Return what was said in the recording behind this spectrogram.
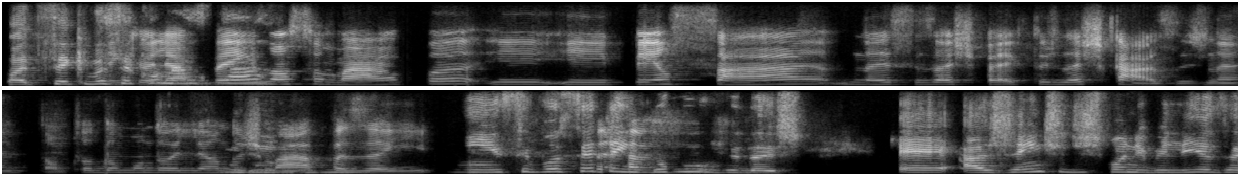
Pode ser que você Tem que olhar bem o nosso mapa e, e, pensar nesses aspectos das casas, né? Então, todo mundo olhando uhum. os mapas aí. E se você tem dúvidas, é, a gente disponibiliza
